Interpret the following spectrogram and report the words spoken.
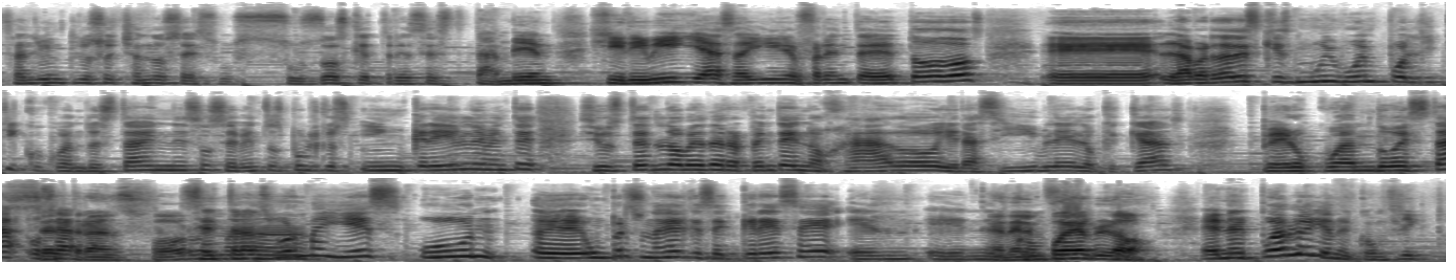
salió incluso echándose sus, sus dos que tres este, también jiribillas ahí enfrente de todos. Eh, la verdad es que es muy buen político cuando está en esos eventos públicos. Increíblemente, si usted lo ve de repente enojado, irascible, lo que quieras. Pero cuando está... o se sea, transforma. se transforma y es un, eh, un personaje que se crece en, en el, En el conflicto. pueblo. En el pueblo y en el conflicto.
